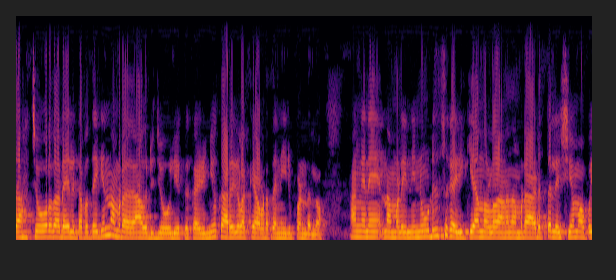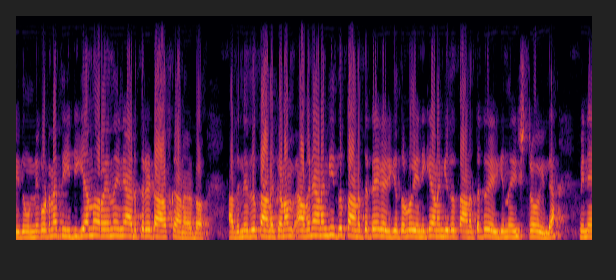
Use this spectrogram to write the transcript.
ദാ ചോറ് തടയിലിട്ടപ്പോഴത്തേക്കും നമ്മുടെ ആ ഒരു ജോലിയൊക്കെ കഴിഞ്ഞു. കറികളൊക്കെ അവിടെ തന്നെ ഇരിപ്പുണ്ടല്ലോ. അങ്ങനെ നമ്മൾ ഇനി നൂഡിൽസ് കഴിക്കുക എന്നുള്ളതാണ് നമ്മുടെ അടുത്ത ലക്ഷ്യം. അപ്പോൾ ഇത് ഉണ്ണിക്കുട്ടനെ തീറ്റിക്കുക എന്ന് പറയുന്നത് ഇനി അടുത്തൊരു ടാസ്ക് ആണ് കേട്ടോ. അതിനിത് തണുക്കണം. അവനാണെങ്കിൽ ഇത് തണുത്തിട്ടേ കഴിക്കത്തുള്ളൂ. എനിക്കാണെങ്കിൽ ഇത് തണുത്തിട്ട് കഴിക്കുന്നത് ഇഷ്ടവും ഇല്ല പിന്നെ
